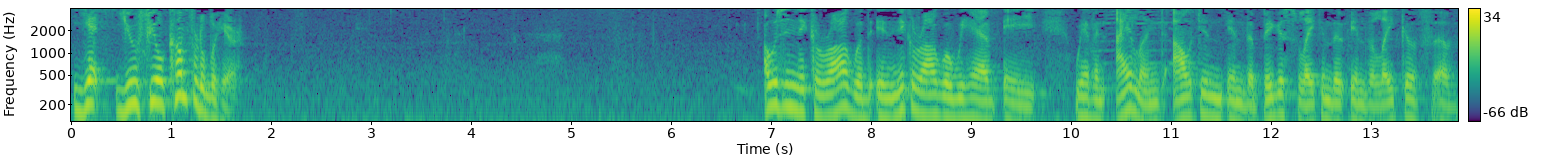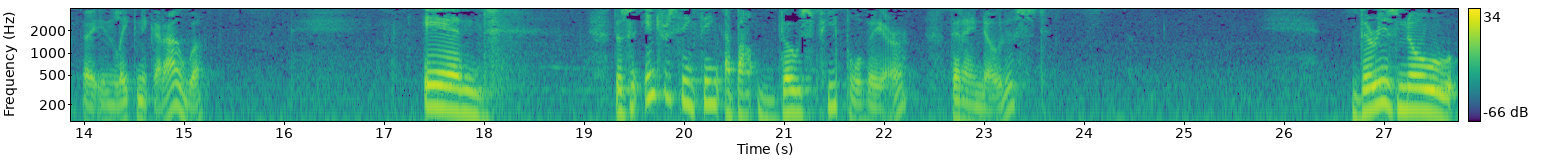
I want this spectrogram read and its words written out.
yet you feel comfortable here. I was in Nicaragua. In Nicaragua, we have a we have an island out in, in the biggest lake in the in the lake of, of uh, in Lake Nicaragua, and there's an interesting thing about those people there that I noticed. There is no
